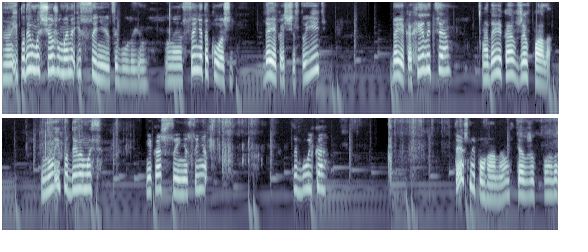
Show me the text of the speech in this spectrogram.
Е, І подивимось, що ж у мене із синьою цибулею. Е, Синя також деяка ще стоїть, деяка хилиться, а деяка вже впала. Ну і подивимось, яка ж синя. Синя цибулька теж непогана. Ось ця вже впала.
